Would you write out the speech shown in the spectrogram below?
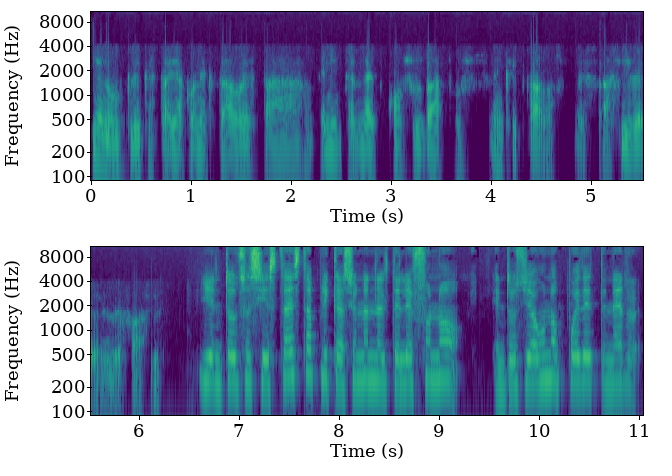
y en un clic está ya conectado, está en Internet con sus datos encriptados. Es así de, de fácil. Y entonces, si está esta aplicación en el teléfono, entonces ya uno puede tener,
